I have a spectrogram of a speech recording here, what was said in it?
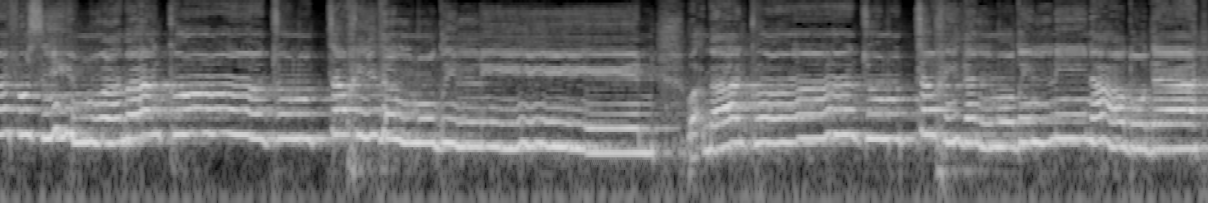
أنفسهم وما كنت متخذ المضلين وما كنت متخذ المضلين عضدا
